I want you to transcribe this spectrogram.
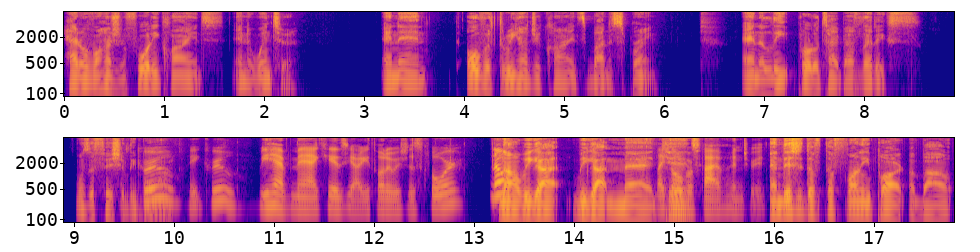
had over 140 clients in the winter, and then over 300 clients by the spring. And Elite Prototype Athletics was officially it grew. born. It grew. We have mad kids, y'all. You thought it was just four? No, no, we got we got mad kids. like kids. over 500. And this is the the funny part about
